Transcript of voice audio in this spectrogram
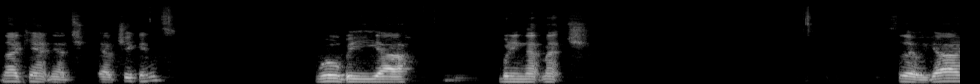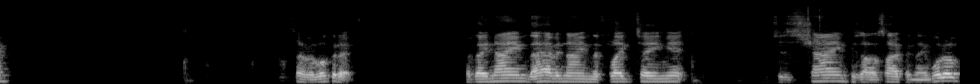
no counting our, our chickens, will be uh, winning that match. So there we go. Let's have a look at it. Have they named? They haven't named the flag team yet, which is a shame because I was hoping they would have.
